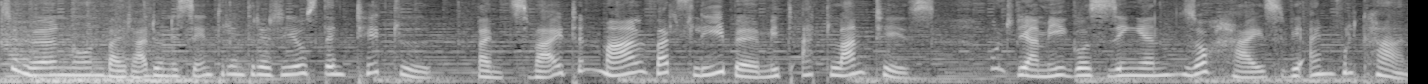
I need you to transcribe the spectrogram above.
Sie hören nun bei Radio Nicentro Entre Rios den Titel Beim zweiten Mal war's Liebe mit Atlantis und die Amigos singen so heiß wie ein Vulkan.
